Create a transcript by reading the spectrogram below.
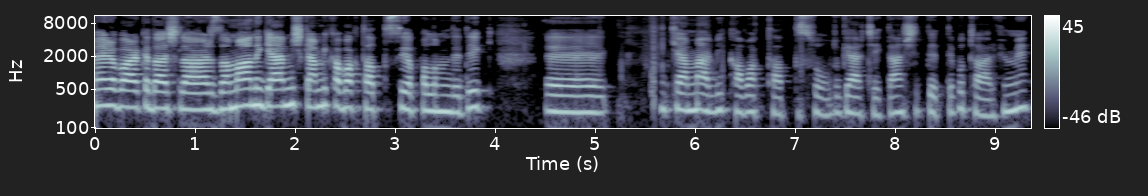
Merhaba arkadaşlar. Zamanı gelmişken bir kabak tatlısı yapalım dedik. Ee, mükemmel bir kabak tatlısı oldu. Gerçekten şiddetle bu tarifimi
